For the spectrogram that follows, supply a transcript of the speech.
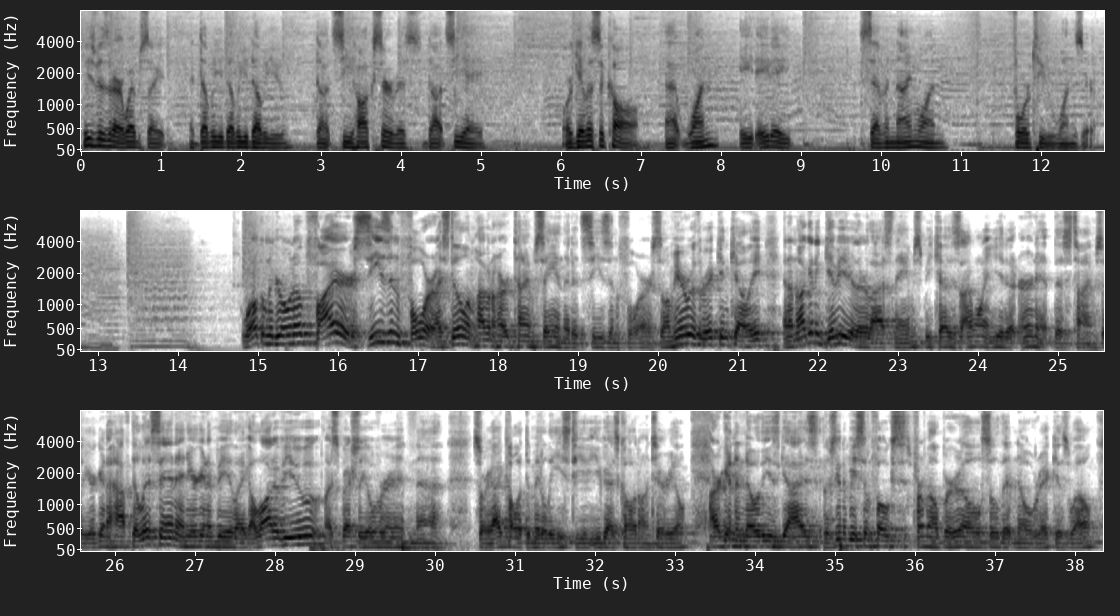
Please visit our website at www.seahawkservice.ca or give us a call at 1 888 791 4210. Welcome to Growing Up Fire, Season 4. I still am having a hard time saying that it's Season 4. So I'm here with Rick and Kelly, and I'm not going to give you their last names because I want you to earn it this time. So you're going to have to listen, and you're going to be like a lot of you, especially over in, uh, sorry, I call it the Middle East. You, you guys call it Ontario, are going to know these guys. There's going to be some folks from Alberta also that know Rick as well.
